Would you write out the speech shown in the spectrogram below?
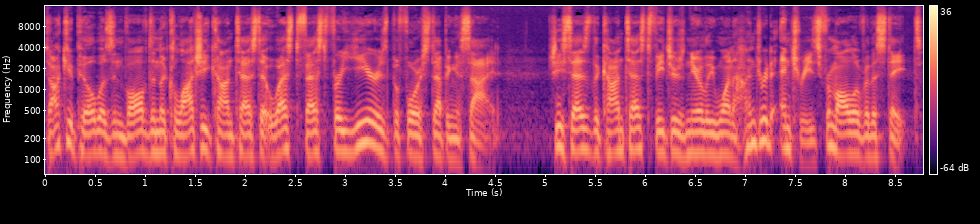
Dokupil was involved in the kolache contest at Westfest for years before stepping aside. She says the contest features nearly 100 entries from all over the state.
